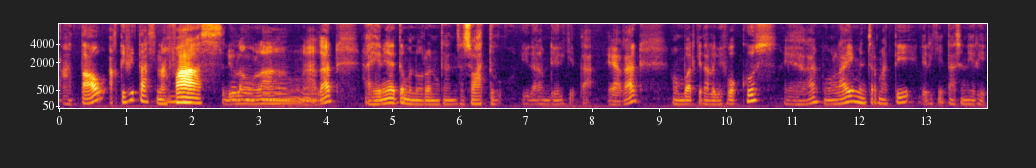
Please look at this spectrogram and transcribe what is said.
atau aktivitas nafas diulang-ulang. Nah kan? Akhirnya itu menurunkan sesuatu di dalam diri kita ya kan? Membuat kita lebih fokus ya kan? Mulai mencermati diri kita sendiri.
